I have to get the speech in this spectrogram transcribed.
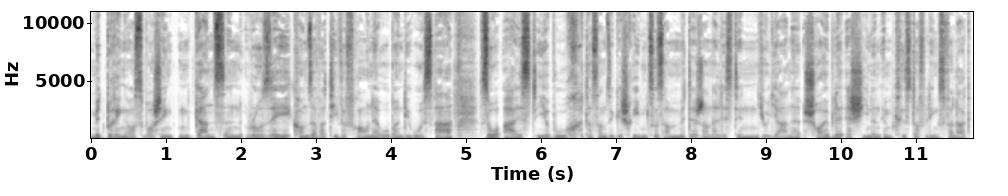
mitbringen aus Washington. Guns in Rosé, konservative Frauen erobern die USA. So heißt Ihr Buch. Das haben Sie geschrieben zusammen mit der Journalistin Juliane Schäuble, erschienen im Christoph Links Verlag,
